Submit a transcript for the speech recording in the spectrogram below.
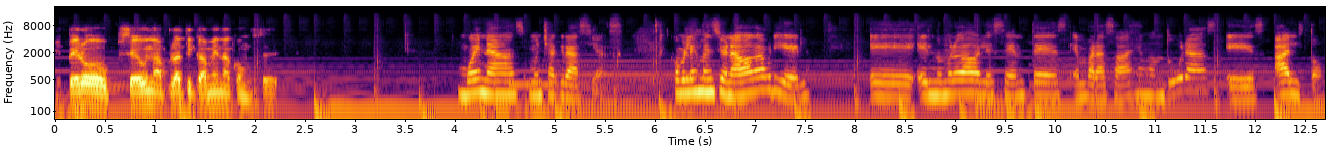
espero sea una plática amena con ustedes. Buenas, muchas gracias. Como les mencionaba Gabriel, eh, el número de adolescentes embarazadas en Honduras es alto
